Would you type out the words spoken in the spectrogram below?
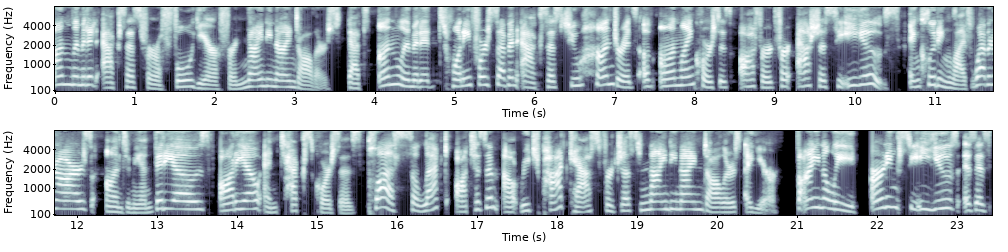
unlimited access for a full year for $99. That's unlimited 24 7 access to hundreds of online courses offered for ASHA CEUs, including live webinars, on demand videos, audio and text courses, plus select autism outreach podcasts for just $99 a year. Finally, earning CEUs is as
